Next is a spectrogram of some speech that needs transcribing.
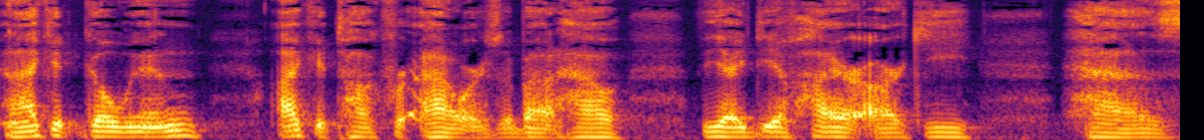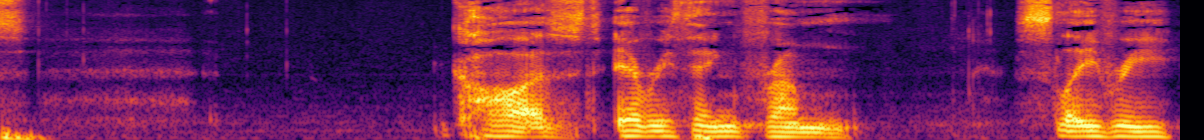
And I could go in, I could talk for hours about how the idea of hierarchy has caused everything from slavery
